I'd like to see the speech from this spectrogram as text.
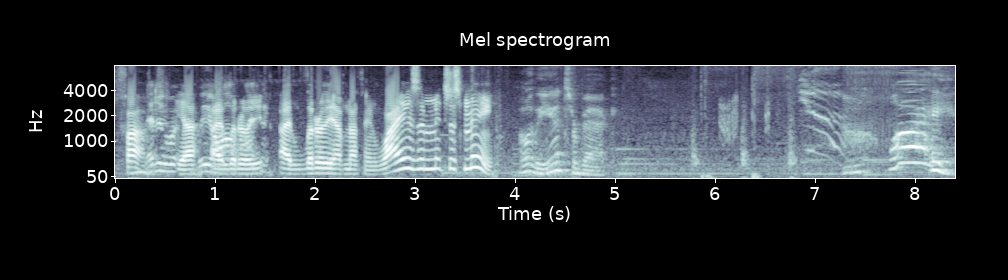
Fuck. Maybe we- yeah, we I all- I literally, think- I literally have nothing. Why is it just me? Oh, the ants are back. Why?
